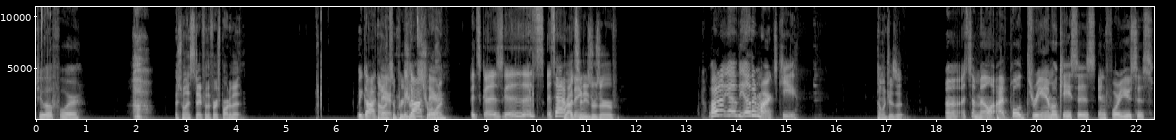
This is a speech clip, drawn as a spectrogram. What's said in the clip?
204. I just want to stay for the first part of it. We got there. Alex, I'm pretty We sure it's shoreline. There. It's good. It's good. It's it's happening. Rat City's reserve. Why don't you have the other marked key? How much is it? Uh, it's a mill. I've pulled three ammo cases in four uses.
